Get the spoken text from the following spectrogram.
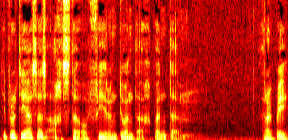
Die Proteas is 8ste op 24 punte. Rugby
